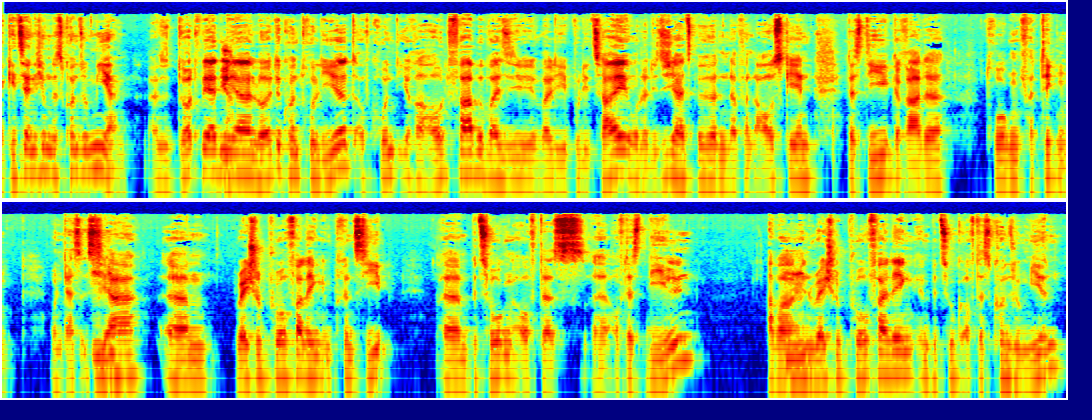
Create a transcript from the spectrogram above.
Da geht es ja nicht um das Konsumieren. Also dort werden ja. ja. Leute kontrolliert aufgrund ihrer Hautfarbe, weil sie, weil die Polizei oder die Sicherheitsbehörden davon ausgehen, dass die gerade Drogen verticken. Und das ist mhm. ja ähm, Racial Profiling im Prinzip äh, bezogen auf das, äh, auf das Dealen, aber mhm. in Racial Profiling in Bezug auf das Konsumieren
